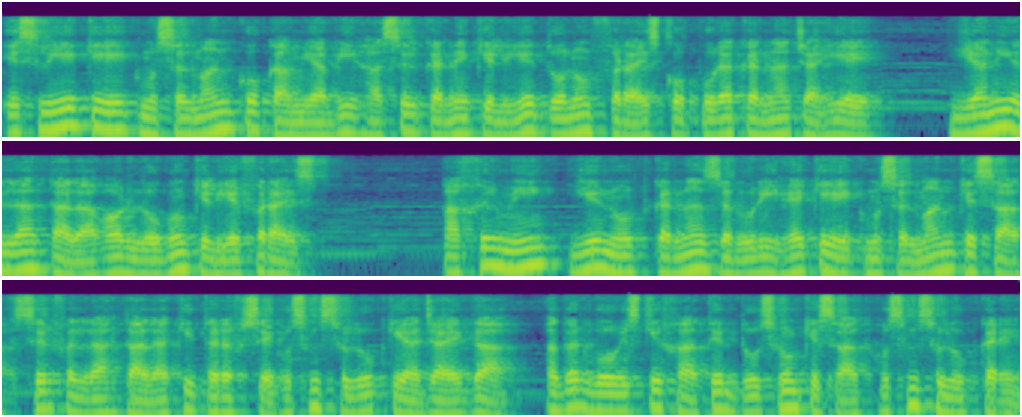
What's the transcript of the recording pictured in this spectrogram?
اس لیے کہ ایک مسلمان کو کامیابی حاصل کرنے کے لیے دونوں فرائض کو پورا کرنا چاہیے یعنی اللہ تعالیٰ اور لوگوں کے لیے فرائض۔ آخر میں یہ نوٹ کرنا ضروری ہے کہ ایک مسلمان کے ساتھ صرف اللہ تعالیٰ کی طرف سے حسن سلوک کیا جائے گا۔ اگر وہ اس کی خاطر دوسروں کے ساتھ حسن سلوک کریں۔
